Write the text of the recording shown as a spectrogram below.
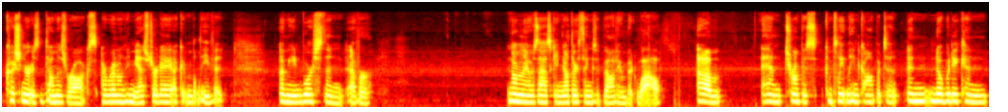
Kushner is dumb as rocks. I read on him yesterday. I couldn't believe it. I mean, worse than ever. Normally I was asking other things about him, but wow. Um, and Trump is completely incompetent, and nobody can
